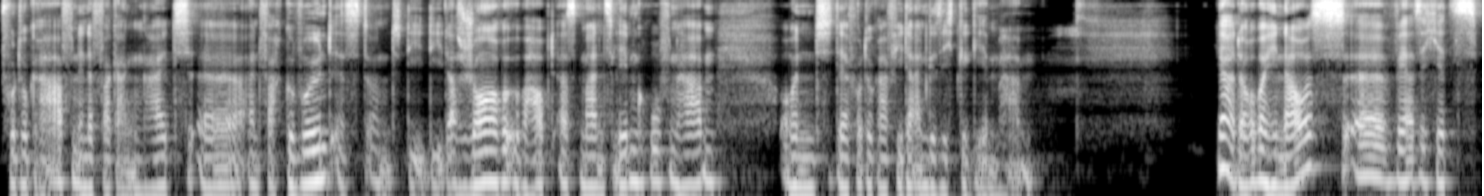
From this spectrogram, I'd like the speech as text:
Fotografen in der Vergangenheit äh, einfach gewöhnt ist und die, die das Genre überhaupt erst mal ins Leben gerufen haben und der Fotografie da ein Gesicht gegeben haben. Ja, darüber hinaus, äh, wer sich jetzt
